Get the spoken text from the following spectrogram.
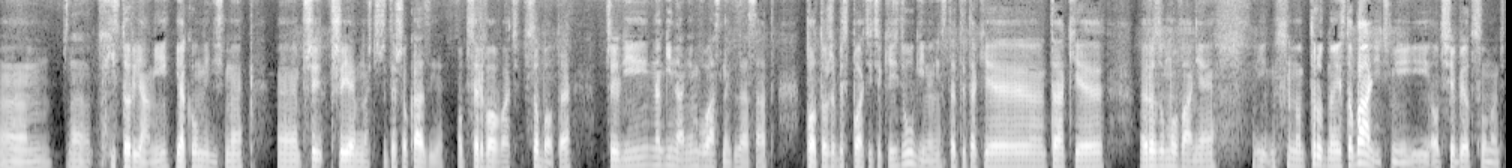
E, historiami, jaką mieliśmy e, przy, przyjemność czy też okazję obserwować w sobotę, czyli naginaniem własnych zasad po to, żeby spłacić jakieś długi. No niestety takie, takie rozumowanie i, no, trudno jest obalić mi i od siebie odsunąć.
